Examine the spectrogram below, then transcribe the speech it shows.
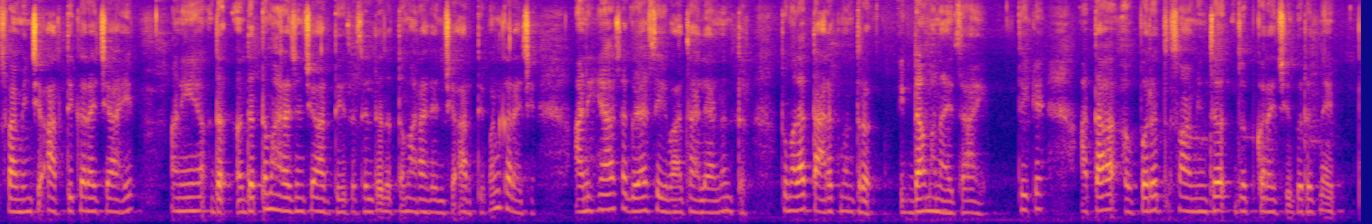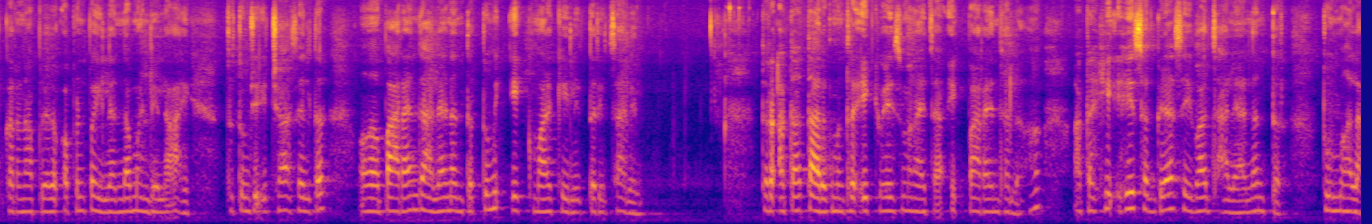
स्वामींची आरती करायची आहे आणि द दत्त महाराजांची आरती येत असेल तर दत्त महाराजांची आरती पण करायची. आणि ह्या सगळ्या सेवा झाल्यानंतर तुम्हाला तारक मंत्र एकदा म्हणायचा आहे ठीक आहे? आता परत स्वामींचं जप करायची गरज नाही कारण आपल्याला आपण पहिल्यांदा म्हणलेलं आहे. तर तुमची इच्छा असेल तर पारायण झाल्यानंतर तुम्ही एक माळ केली तरी चालेल. तर आता तारक मंत्र एक वेळेस म्हणायचा एक पारायण झालं हां? आता हे हे सगळ्या सेवा झाल्यानंतर तुम्हाला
